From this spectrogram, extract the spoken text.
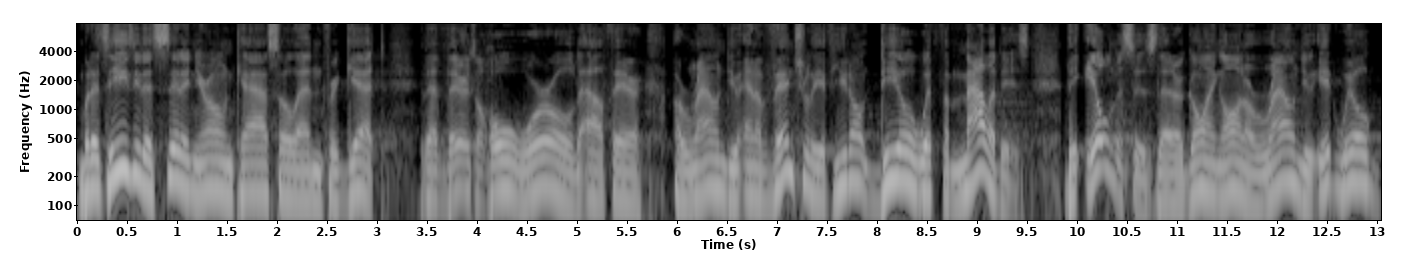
But it's easy to sit in your own castle and forget that there's a whole world out there around you. And eventually, if you don't deal with the maladies, the illnesses that are going on around you, it will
